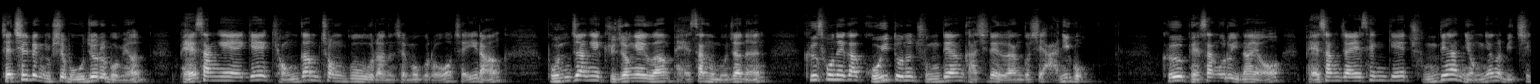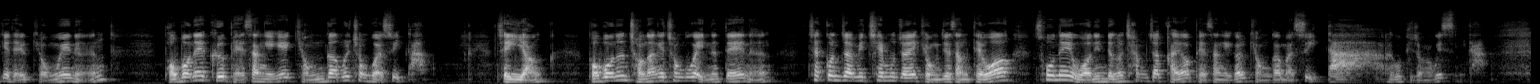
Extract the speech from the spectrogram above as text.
제 765조를 보면 배상액의 경감 청구라는 제목으로 제1항 본장의 규정에 의한 배상 의무자는 그 손해가 고의 또는 중대한 가실에 의한 것이 아니고 그 배상으로 인하여 배상자의 생계에 중대한 영향을 미치게 될 경우에는 법원에 그 배상액의 경감을 청구할 수 있다. 제2항 법원은 전항의 청구가 있는 때에는 채권자 및 채무자의 경제 상태와 손해의 원인 등을 참작하여 배상액을 경감할 수 있다라고 규정하고 있습니다.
